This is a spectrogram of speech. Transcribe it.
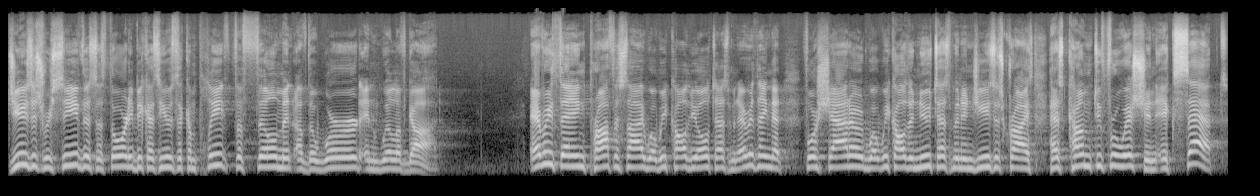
Jesus received this authority because he was the complete fulfillment of the word and will of God. Everything prophesied, what we call the Old Testament, everything that foreshadowed what we call the New Testament in Jesus Christ has come to fruition except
